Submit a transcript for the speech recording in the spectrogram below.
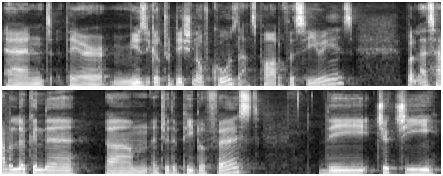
and their musical tradition. Of course, that's part of the series. But let's have a look in the um, into the people first. The Chukchi,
